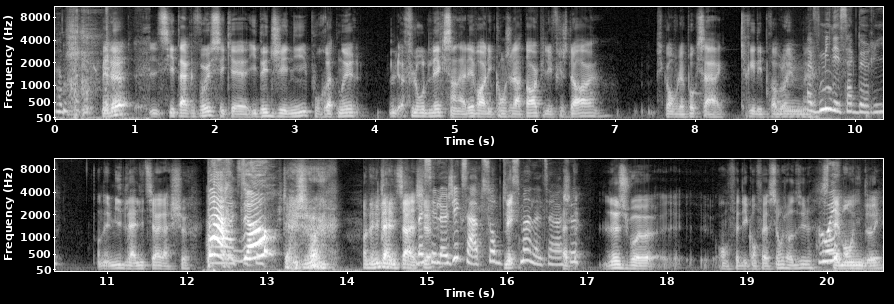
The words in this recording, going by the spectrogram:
mais là, ce qui est arrivé, c'est que idée de génie pour retenir le flot de lait qui s'en allait vers les congélateurs puis les frigidaires, puis qu'on voulait pas que ça crée des problèmes. Avez-vous mis des sacs de riz? On a mis de la litière à chat. Pardon? Je te jure. On a mis de la litière à Ben chat. c'est logique, ça absorbe doucement dans le tirage. Attends, là, je vais. On fait des confessions aujourd'hui. Oui. C'était mon idée.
